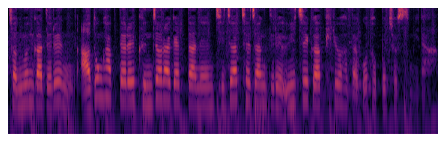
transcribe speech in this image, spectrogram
전문가들은 아동학대를 근절하겠다는 지자체장들의 의지가 필요하다고 덧붙였습니다.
